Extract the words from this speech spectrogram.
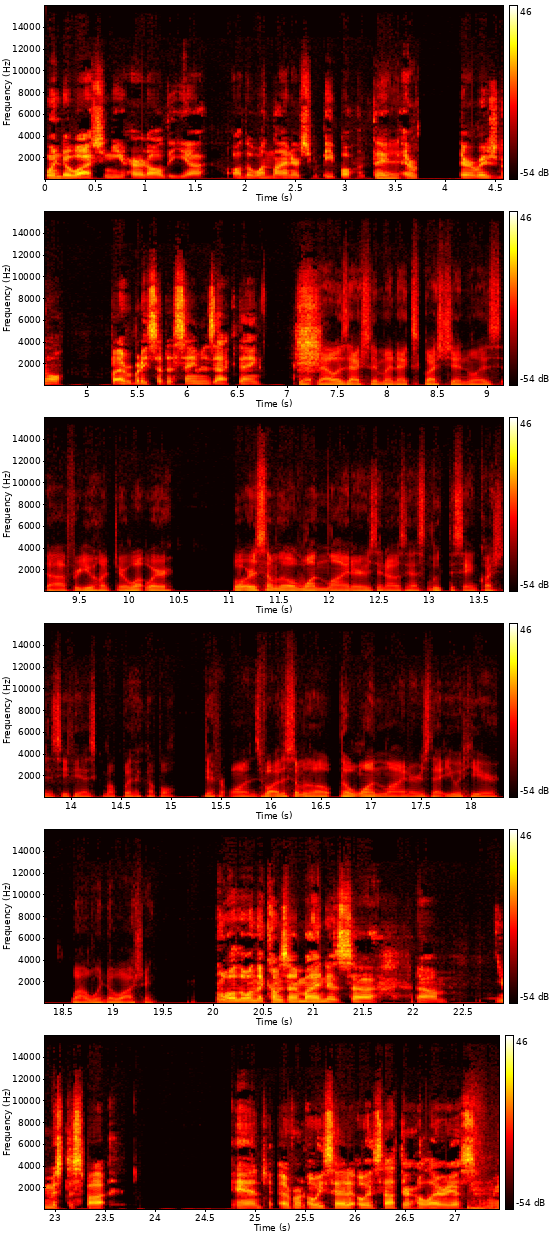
Window washing, you heard all the uh, all the one liners from people. They Yeah. every- they're original, but everybody said the same exact thing. Yeah, that was actually my next question was uh, for you, Hunter. What were what were some of the one liners? And I was gonna ask Luke the same question to see if he has come up with a couple different ones. What are some of the the one liners that you would hear while window washing? Well, the one that comes to my mind is uh, um, "You missed a spot," and everyone always said it. Always thought they're hilarious. And we,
